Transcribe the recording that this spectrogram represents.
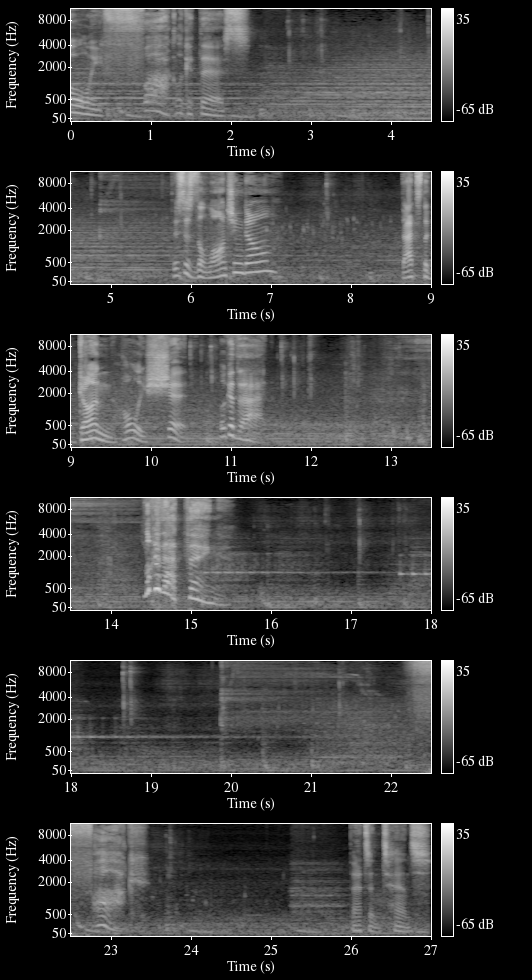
Holy fuck, look at this. This is the launching dome? That's the gun. Holy shit. Look at that. Look at that thing. Fuck. That's intense.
